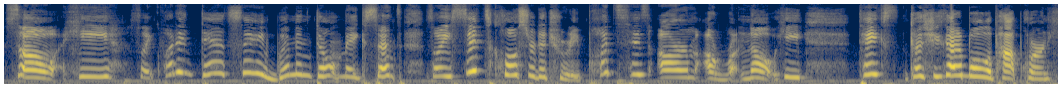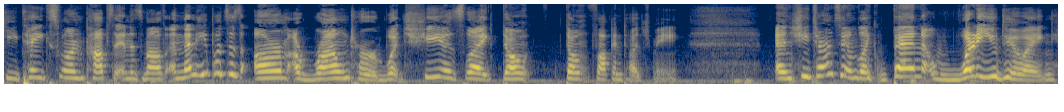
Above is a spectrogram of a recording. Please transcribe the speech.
So he's like, "What did Dad say? Women don't make sense." So he sits closer to Trudy, puts his arm around. No, he takes because she's got a bowl of popcorn. He takes one, pops it in his mouth, and then he puts his arm around her, which she is like, "Don't, don't fucking touch me." And she turns to him like, Ben, what are you doing?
